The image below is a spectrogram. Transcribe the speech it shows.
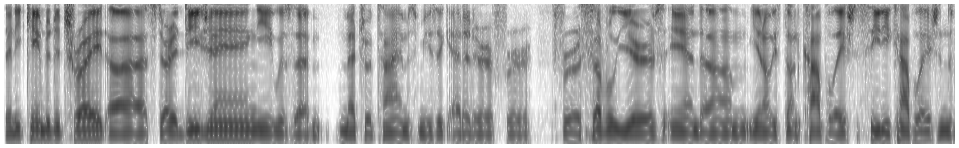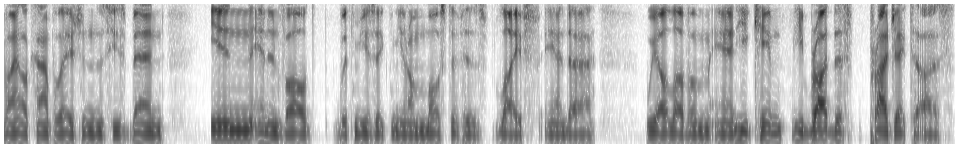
then he came to Detroit, uh, started DJing. He was a Metro Times music editor for for several years, and um, you know he's done compilations, CD compilations, vinyl compilations. He's been in and involved with music, you know, most of his life, and uh, we all love him. And he came, he brought this project to us,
